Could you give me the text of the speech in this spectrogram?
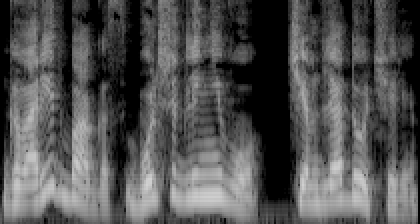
говорит Багас больше для него, чем для дочери.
